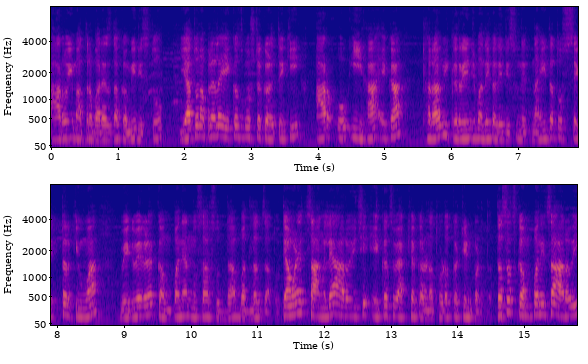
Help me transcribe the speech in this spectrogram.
आर ओ ई मात्र बऱ्याचदा कमी दिसतो. यातून आपल्याला एकच गोष्ट कळते की आर ओ ई हा एका ठराविक रेंजमध्ये कधी दिसून येत नाही तर तो सेक्टर किंवा वेगवेगळ्या कंपन्यांनुसार सुद्धा बदलत जातो. त्यामुळे चांगल्या आरोईची एकच व्याख्या करणं थोडं कठीण पडतं. तसंच कंपनीचा आरोई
